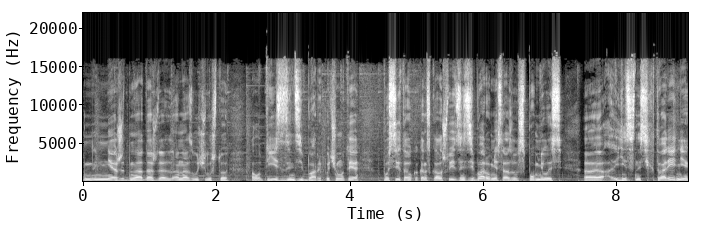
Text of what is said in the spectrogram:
Неожиданно однажды она озвучила, что а вот есть Занзибар. И почему-то я после того, как она сказала, что есть Занзибар, у меня сразу вспомнилось э, единственное стихотворение,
